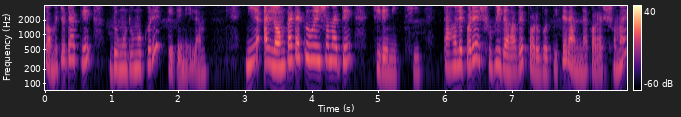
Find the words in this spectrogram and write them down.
টমেটোটাকে ডুমু ডুমু করে কেটে নিলাম। নিয়ে আর লঙ্কাটাকেও এই সময়তে চিড়ে নিচ্ছি। তাহলে পরে সুবিধা হবে পরবর্তীতে রান্না করার সময়।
